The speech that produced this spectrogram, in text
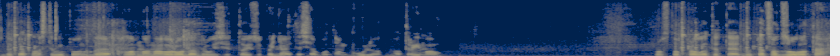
до 15 випала головна нагорода, друзі, то й зупиняйтеся, бо там кулю отримав. Просто пролетите. Ну, 500 золота.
